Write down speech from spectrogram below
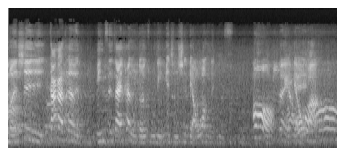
们是打嘎这个名字在泰鲁德族里面其实是瞭望的意思。哦，对，瞭望。哦。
